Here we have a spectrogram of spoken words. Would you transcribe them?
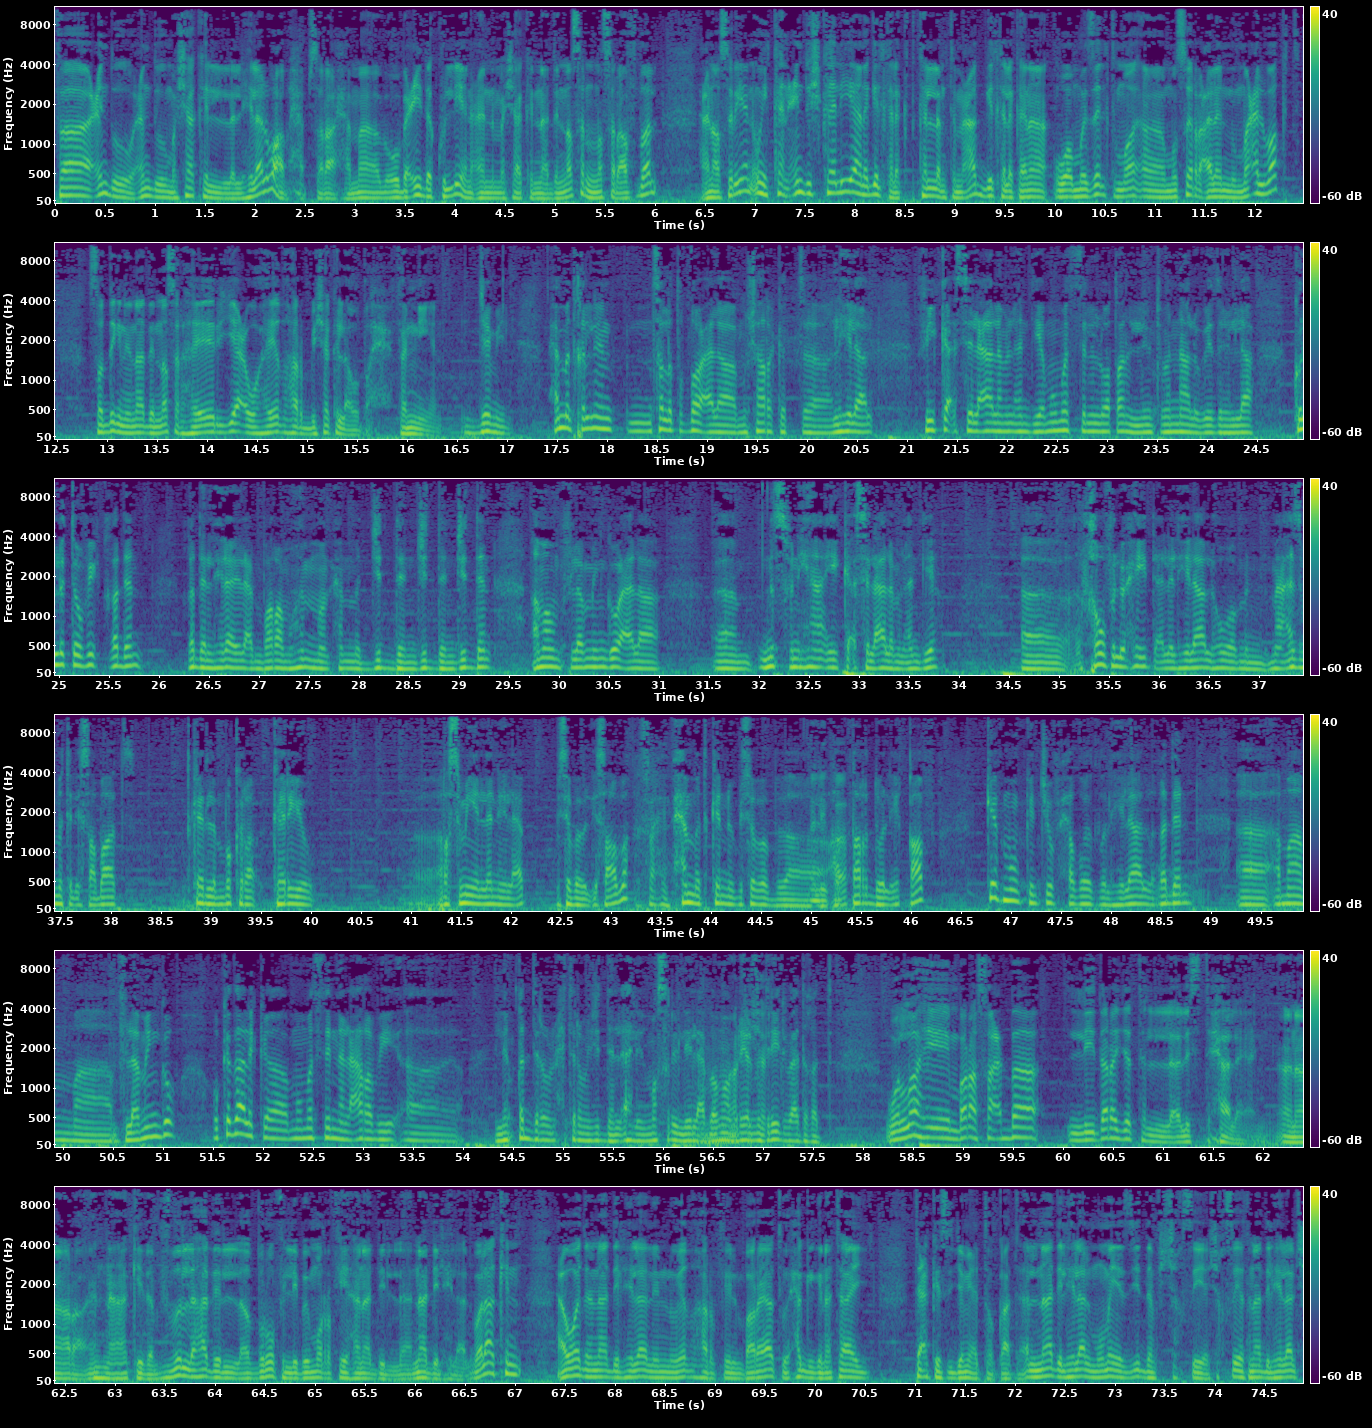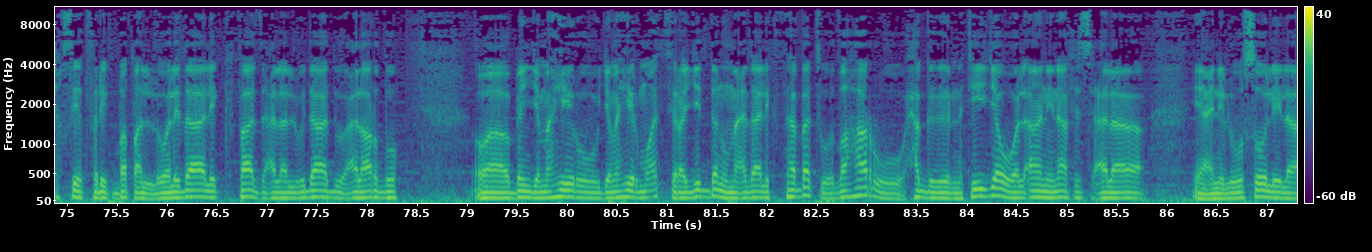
فعنده عنده مشاكل الهلال واضحة بصراحة. ما وبعيدة كليا عن مشاكل نادي النصر، النصر أفضل عناصريا. وإن كان عنده إشكالية أنا قلت لك تكلمت معك قلت لك أنا وما زلت آه، مصر على إنه مع الوقت صدقني نادي النصر هيرجع وهيظهر بشكل أوضح فنيا. جميل. محمد خلينا نسلط الضوء على مشاركة آه، الهلال في كأس العالم الأندية ممثل الوطن اللي نتمنى له بإذن الله. كل التوفيق غدا. غدا الهلال يلعب مباراة مهمة محمد جدا جدا جدا. أمام فلامينغو على نصف نهائي كأس العالم الأندية آه، الخوف الوحيد على الهلال هو من مع أزمة الإصابات. تكلم بكرة كاريو آه، رسميا لن يلعب. بسبب الإصابة صحيح. محمد كنو بسبب آه، الإيقاف. الطرد والإيقاف كيف ممكن تشوف حظوظ الهلال غدا آه، أمام آه، فلامينغو وكذلك ممثلنا العربي اللي نقدره ونحترمه جدا الأهلي المصري اللي يلعب أمام ريال. مدريد بعد غد والله مباراة صعبة لدرجة ال- الاستحالة يعني. أنا أرى أنها كذا. في ظل هذه الظروف اللي بيمر فيها نادي نادي الهلال. ولكن عودنا نادي الهلال أنه يظهر في المباريات ويحقق نتائج تعكس جميع التوقعات. النادي الهلال مميز جدا في الشخصية. شخصية نادي الهلال شخصية فريق بطل. ولذلك فاز على الوداد وعلى أرضه. وبين جماهير وجماهير مؤثرة جدا ومع ذلك ثبت وظهر وحقق النتيجة والآن ينافس على يعني الوصول إلى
